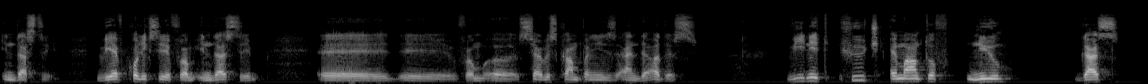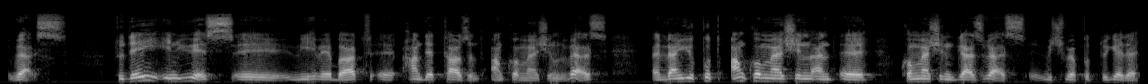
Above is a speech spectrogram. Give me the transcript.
industry. We have colleagues here from industry, uh, uh, from uh, service companies and the others. We need huge amount of new gas wells. Today in US, uh, we have about 100,000 uh, unconventional wells, and when you put unconventional and uh, conventional gas wells, which were put together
